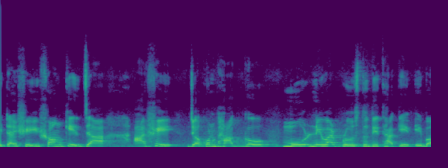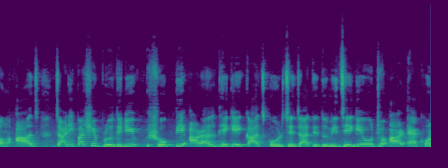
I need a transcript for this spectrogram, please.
এটা সেই সংকেত যা আসে যখন ভাগ্য মোড় নেওয়ার প্রস্তুতি থাকে এবং আজ চারিপাশে প্রতিটি শক্তি আড়াল থেকে কাজ করছে যাতে তুমি জেগে ওঠো আর এখন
